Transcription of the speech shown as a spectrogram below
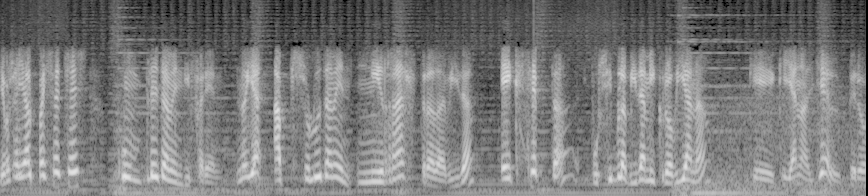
Llavors allà el paisatge és completament diferent. No hi ha absolutament ni rastre de vida, excepte possible vida microbiana que, que hi ha en el gel, però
